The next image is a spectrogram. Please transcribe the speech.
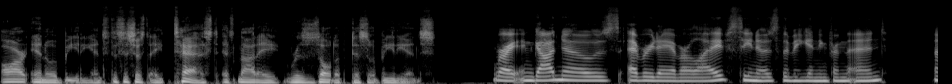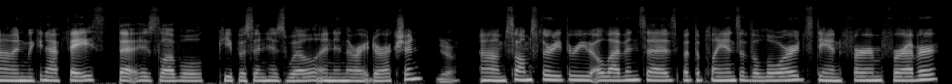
are in obedience. This is just a test, it's not a result of disobedience. Right. And God knows every day of our lives. He knows the beginning from the end. Um, and we can have faith that his love will keep us in his will and in the right direction. Yeah. Um, Psalms 33 11 says, But the plans of the Lord stand firm forever,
